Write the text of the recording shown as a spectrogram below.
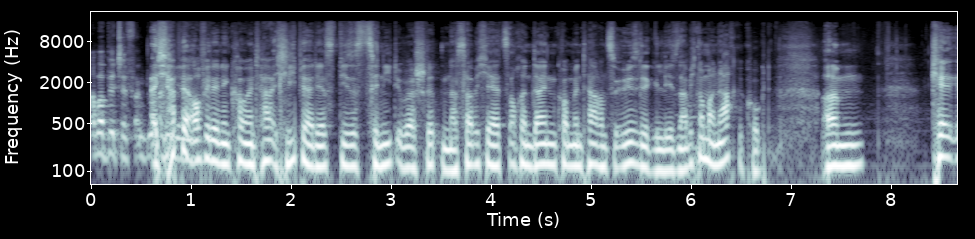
Aber bitte, fang du Ich habe ja auch wieder den Kommentar, ich liebe ja das, dieses Zenit überschritten. Das habe ich ja jetzt auch in deinen Kommentaren zu Ösel gelesen. Habe ich nochmal nachgeguckt. Ähm, Ke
